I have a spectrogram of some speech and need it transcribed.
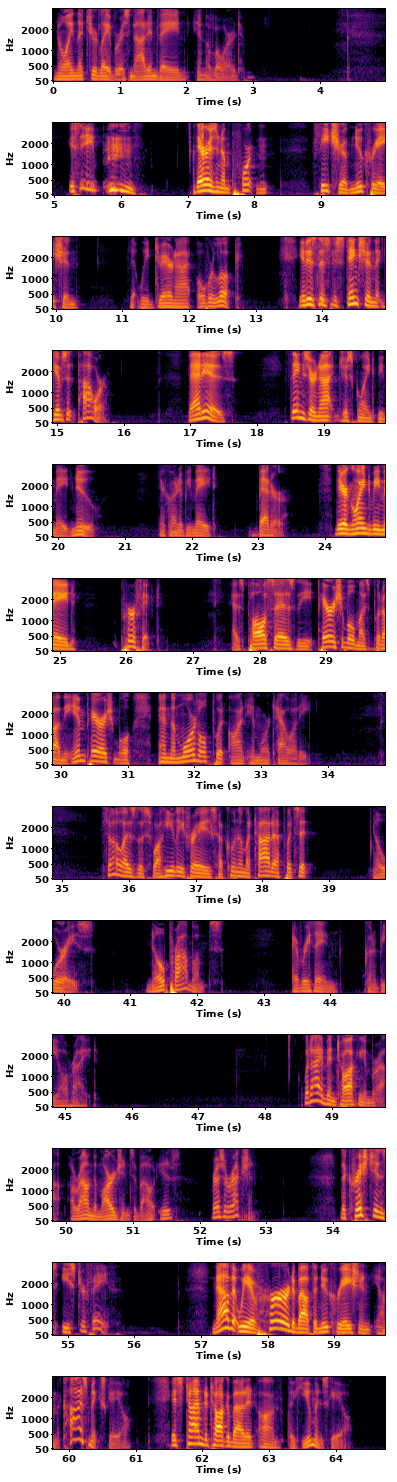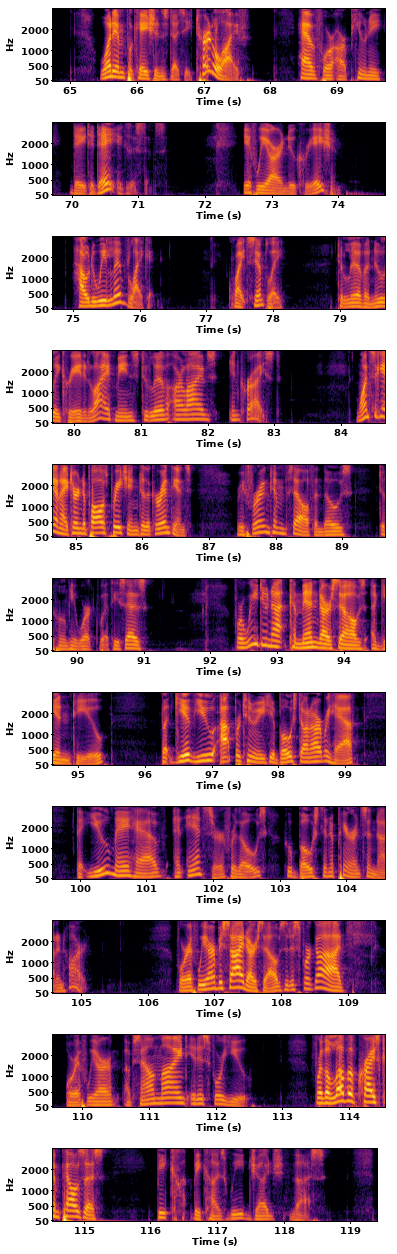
knowing that your labor is not in vain in the Lord. You see, there is an important feature of new creation that we dare not overlook. It is this distinction that gives it power. That is, things are not just going to be made new, they're going to be made better. They're going to be made perfect. As Paul says, the perishable must put on the imperishable, and the mortal put on immortality. So, as the Swahili phrase Hakuna Matata puts it, no worries, no problems everything going to be all right. What I've been talking about around the margins about is resurrection, the Christian's Easter faith. Now that we have heard about the new creation on the cosmic scale, it's time to talk about it on the human scale. What implications does eternal life have for our puny day to day existence? if we are a new creation? How do we live like it? Quite simply, to live a newly created life means to live our lives in Christ. Once again, I turn to Paul's preaching to the Corinthians, referring to himself and those to whom he worked with. He says, For we do not commend ourselves again to you, but give you opportunity to boast on our behalf, that you may have an answer for those who boast in appearance and not in heart. For if we are beside ourselves, it is for God, or if we are of sound mind, it is for you. For the love of Christ compels us, because we judge thus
